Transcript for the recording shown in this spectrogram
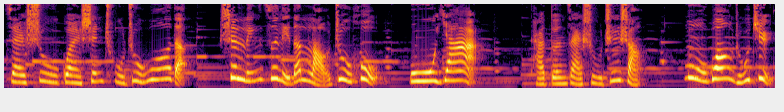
在树冠深处筑窝的是林子里的老住户乌鸦。他蹲在树枝上，目光如炬。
